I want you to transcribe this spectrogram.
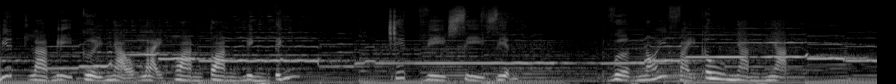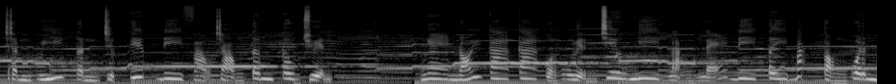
Biết là bị cười nhạo lại hoàn toàn bình tĩnh. Chết vì xỉ diện. Vừa nói vài câu nhàn nhạt. Trần Quý Tần trực tiếp đi vào trọng tâm câu chuyện. Nghe nói ca ca của huyện Chiêu Nghi lặng lẽ đi Tây Bắc tòng quân.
